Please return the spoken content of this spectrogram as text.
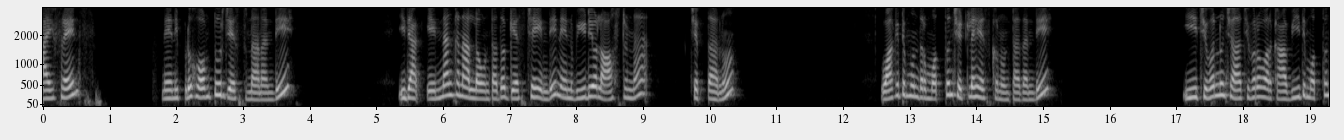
హాయ్ ఫ్రెండ్స్ నేను ఇప్పుడు హోమ్ టూర్ చేస్తున్నానండి. ఇది ఎన్ని అంకణాల్లో ఉంటుందో గెస్ చేయండి. నేను వీడియో లాస్ట్న చెప్తాను. వాకిటి ముందర మొత్తం చెట్లే వేసుకొని ఉంటుందండి. ఈ చివరి నుంచి ఆ చివరి వరకు ఆ వీధి మొత్తం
